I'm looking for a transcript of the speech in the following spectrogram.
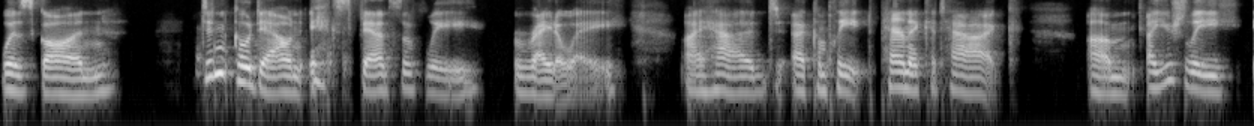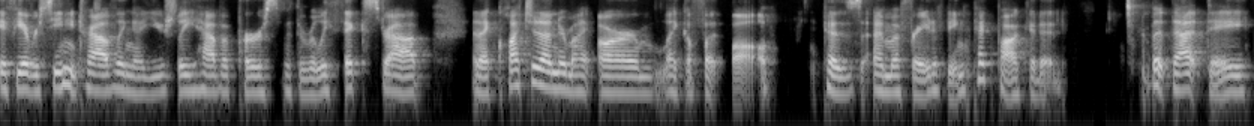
was gone didn't go down expansively right away. I had a complete panic attack. Um, I usually, if you ever see me traveling, I usually have a purse with a really thick strap and I clutch it under my arm like a football because I'm afraid of being pickpocketed. But that day,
